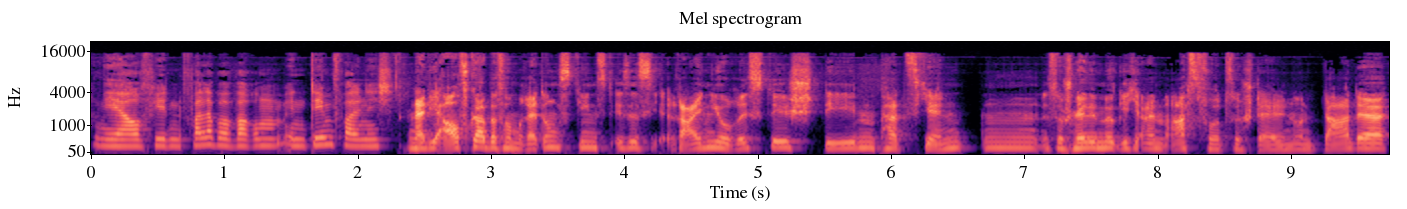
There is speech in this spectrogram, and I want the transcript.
Ja, auf jeden Fall, aber warum in dem Fall nicht? Na, die Aufgabe vom Rettungsdienst ist es rein juristisch, dem Patienten so schnell wie möglich einem Arzt vorzustellen. Und da der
